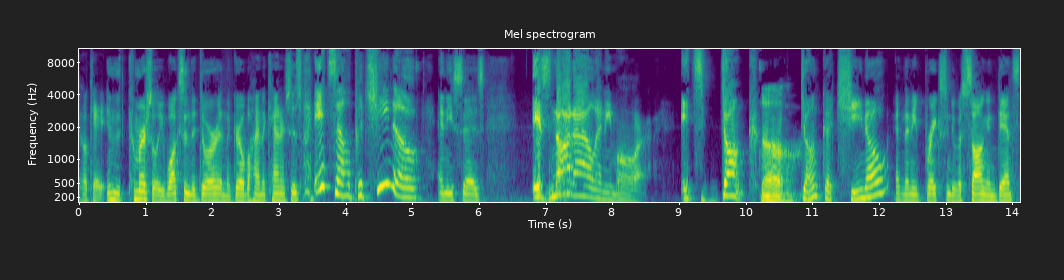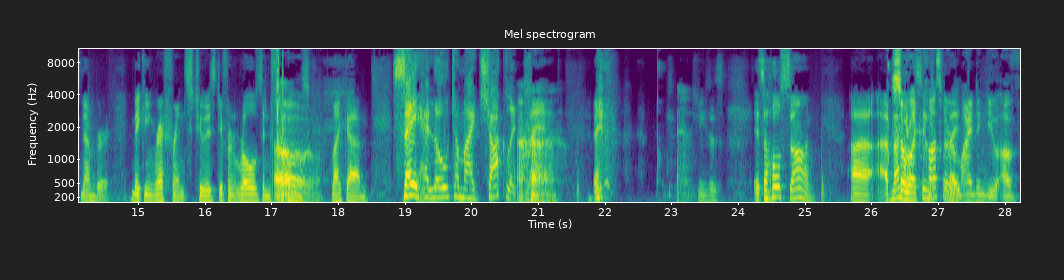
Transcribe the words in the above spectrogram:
okay, in the commercial, he walks in the door, and the girl behind the counter says, "It's Al Pacino," and he says, "It's not Al anymore. It's Dunk! Oh. Dunkachino? And then he breaks into a song and dance number, making reference to his different roles in films. Oh. Like, um, Say hello to my chocolate land. Jesus. It's a whole song. Uh, I'm not So like sing it, constantly I- reminding you of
